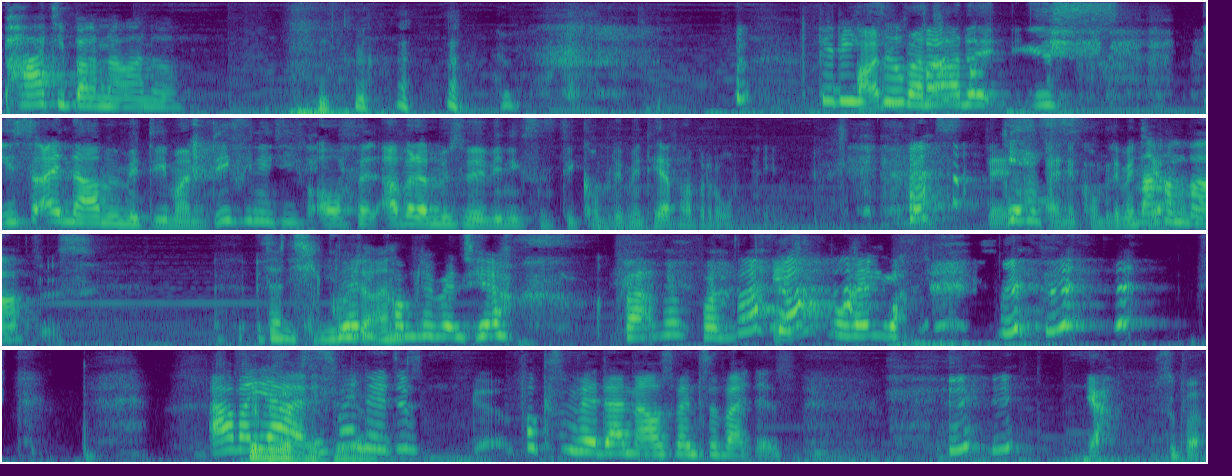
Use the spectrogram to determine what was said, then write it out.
Partybanane. Finde ich super. Partybanane ist, ist ein Name, mit dem man definitiv auffällt, aber da müssen wir wenigstens die Komplementärfarbe rot nehmen. Wenn's das Yes, eine Komplementärfarbe machen wir. ist. Ist Hört nicht sich gut an. Komplementärfarbe von? Moment mal. Aber ja, das ich meine, das fuchsen wir dann aus, wenn es soweit ist. Ja, super.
